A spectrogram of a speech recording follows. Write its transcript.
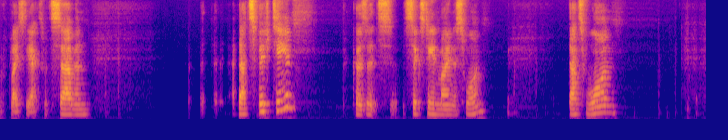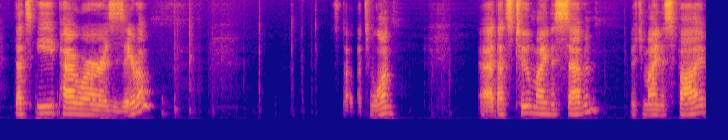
Replace the x with 7. That's 15 because it's 16 minus 1. That's 1. That's e power 0. So that's 1. Uh, that's 2 minus 7, which minus 5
